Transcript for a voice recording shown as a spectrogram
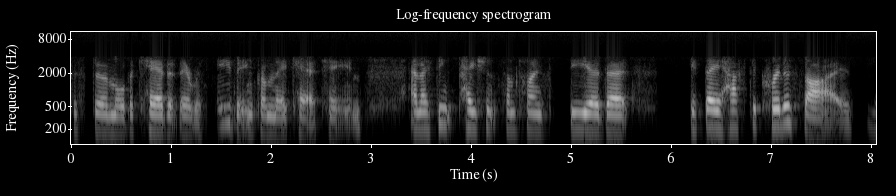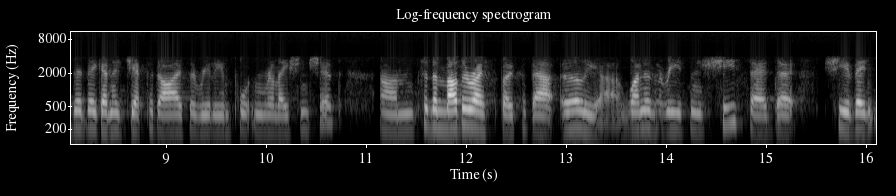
system or the care that they're receiving from their care team. And I think patients sometimes fear that if they have to criticize, that they're going to jeopardize a really important relationship. Um, to the mother I spoke about earlier, one of the reasons she said that she event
